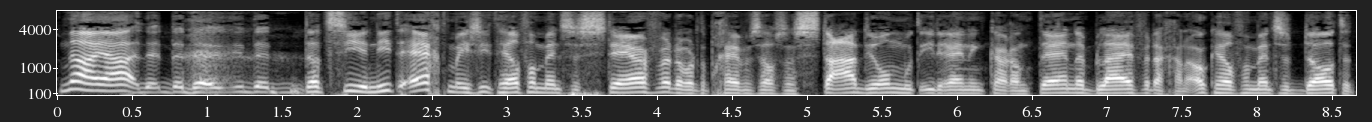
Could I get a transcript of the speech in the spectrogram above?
Nou ja, de, de, de, dat zie je niet echt. Maar je ziet heel veel mensen sterven. Er wordt op een gegeven moment zelfs een stadion. Moet iedereen in quarantaine blijven. Daar gaan ook heel veel mensen dood. Het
